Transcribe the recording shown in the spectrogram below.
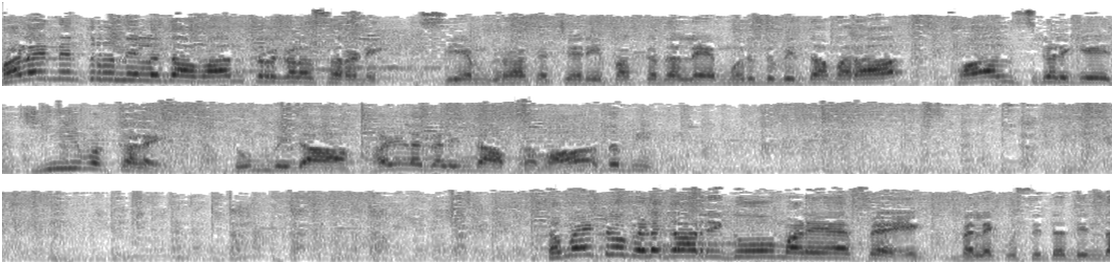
ಮಳೆ ನಿಂತರೂ ನಿಲ್ಲದ ಅವಾಂತರಗಳ ಸರಣಿ. ಸಿಎಂ ಗೃಹ ಕಚೇರಿ ಪಕ್ಕದಲ್ಲೇ ಮುರಿದು ಬಿದ್ದ ಮರ, ಫಾಲ್ಸ್ಗಳಿಗೆ ಜೀವ ಕಳೆ ತುಂಬಿದ ಹಳ್ಳಗಳಿಂದ ಪ್ರವಾದ ಭೀತಿ. ಟೊಮೆಟೊ ಬೆಳೆಗಾರರಿಗೂ ಮಳೆಯ ಎಫೆಕ್ಟ್. ಬೆಲೆ ಕುಸಿತದಿಂದ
